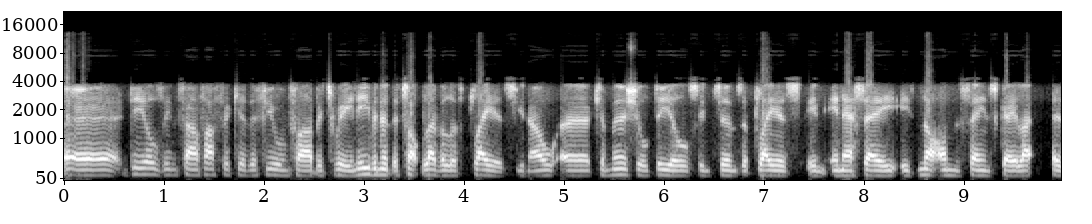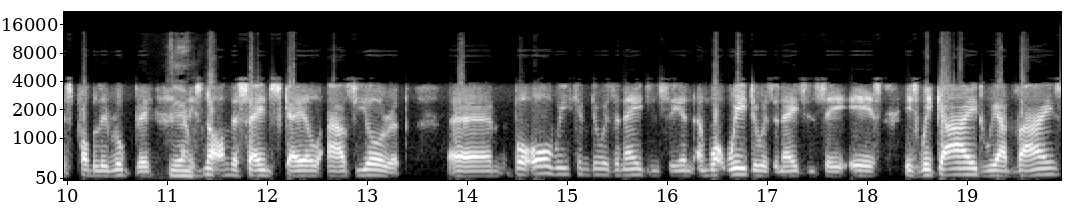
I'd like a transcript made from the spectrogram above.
uh, deals in South Africa, they're few and far between, even at the top level of players. You know, uh, commercial deals in terms of players in, in SA is not on the same scale as probably rugby, yeah. and it's not on the same scale as Europe. Um, but all we can do as an agency, and, and what we do as an agency, is is we guide, we advise,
